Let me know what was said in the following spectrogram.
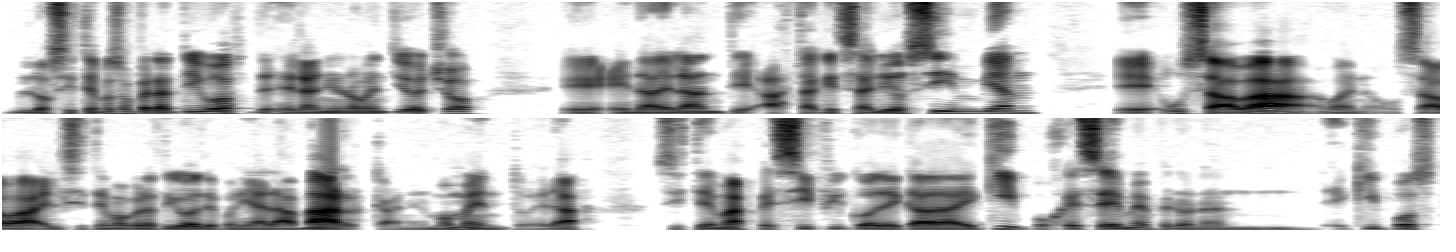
los sistemas operativos desde el año 98 eh, en adelante hasta que salió Symbian, eh, usaba, bueno, usaba el sistema operativo que te ponía la marca en el momento, era sistema específico de cada equipo, GSM, pero eran equipos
